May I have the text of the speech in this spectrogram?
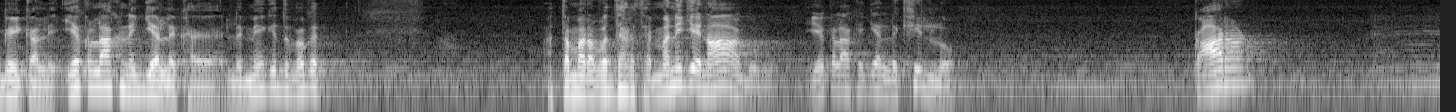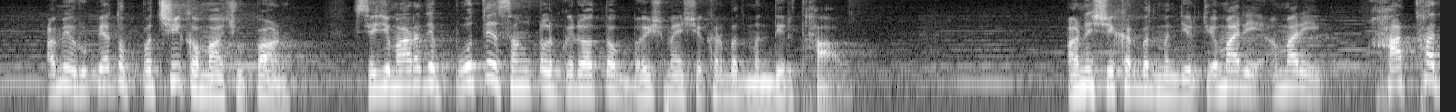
ગઈકાલે એક લાખ ને અગિયાર લખાયા, એટલે મેં કીધું, ભગત તમારા વધારે થાય. મને કે ના ગુરુ, એક લાખ અગિયાર લખી લો. કારણ, અમે રૂપિયા તો પછી કમાશું, પણ શ્રીજી મહારાજે પોતે સંકલ્પ કર્યો હતો ભવિષ્યમાં શિખરબદ્ધ મંદિર થાવ. અને શિખરબદ્ધ મંદિર થયું. અમારી અમારી હાથ હાથ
